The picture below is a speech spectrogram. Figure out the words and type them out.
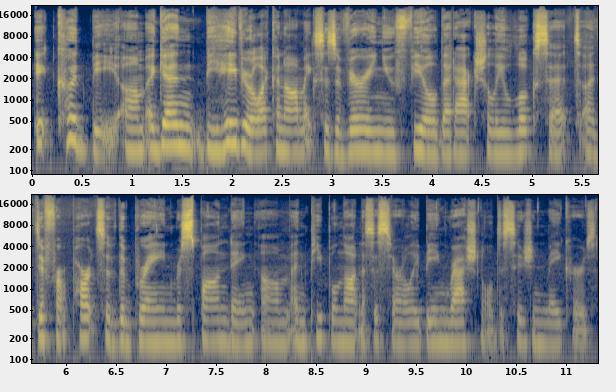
It could be. Um, again, behavioral economics is a very new field that actually looks at uh, different parts of the brain responding um, and people not necessarily being rational decision makers.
